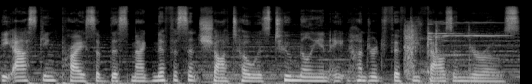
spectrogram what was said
The asking price of this magnificent chateau is 2,850,000 euros.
